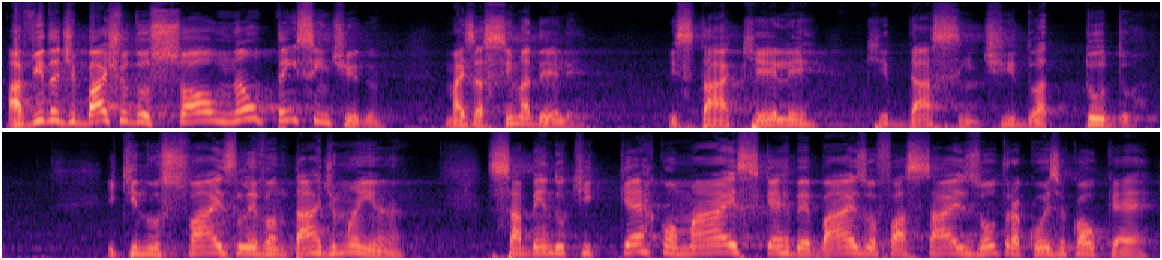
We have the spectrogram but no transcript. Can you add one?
A vida debaixo do sol não tem sentido, mas acima dele está aquele que dá sentido a tudo e que nos faz levantar de manhã, sabendo que quer comais, quer bebais ou façais outra coisa qualquer,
